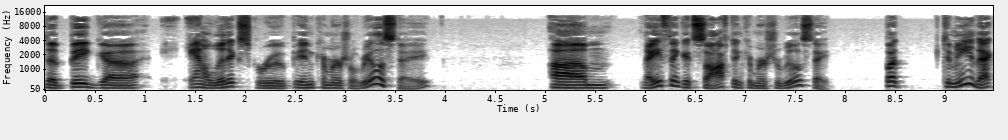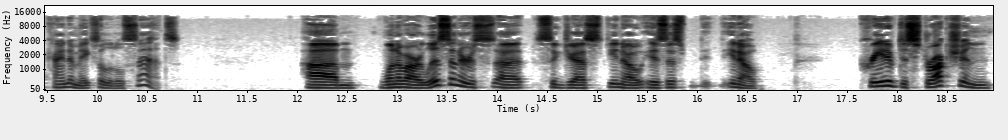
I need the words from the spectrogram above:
the big uh, analytics group in commercial real estate, um, they think it's soft in commercial real estate. To me, that kind of makes a little sense. Um, one of our listeners uh, suggests, you know, is this, you know, creative destruction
